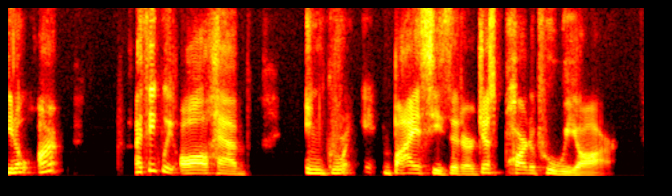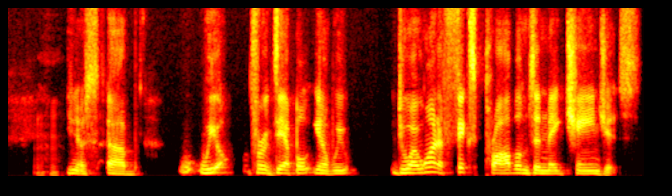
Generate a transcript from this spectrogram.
You know, aren't I think we all have ingra- biases that are just part of who we are. Mm-hmm. You know, uh, we for example, you know, we do I want to fix problems and make changes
